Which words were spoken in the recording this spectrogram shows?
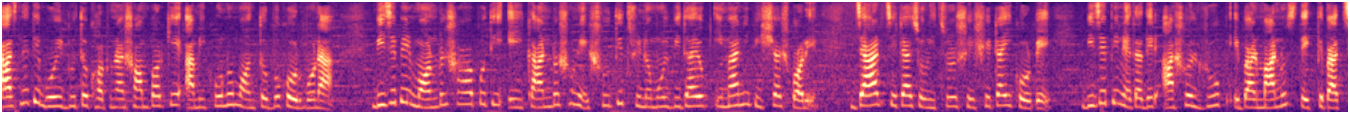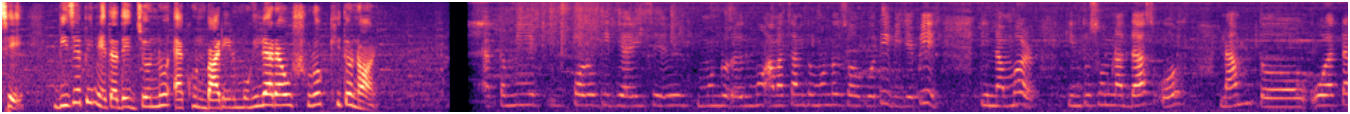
রাজনীতি বহির্ভূত ঘটনা সম্পর্কে আমি কোনো মন্তব্য করব না। বিজেপির মণ্ডল সভাপতি এই কাণ্ড শুনে সুতি তৃণমূল বিধায়ক ইমানি বিশ্বাস করেন যার যেটা চরিত্র সে সেটাই করবে। বিজেপি নেতাদের আসল রূপ এবার মানুষ দেখতে পাচ্ছে। বিজেপি নেতাদের জন্য এখন বাড়ির মহিলারাও সুরক্ষিত নয়। একটা মেয়ে পরকীর্তির সে মন্ডল আমার স্বামী তো মন্ডল সভাপতি বিজেপির তিন নম্বর। কিন্তু সোমনাথ দাস ও নাম তো ও একটা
